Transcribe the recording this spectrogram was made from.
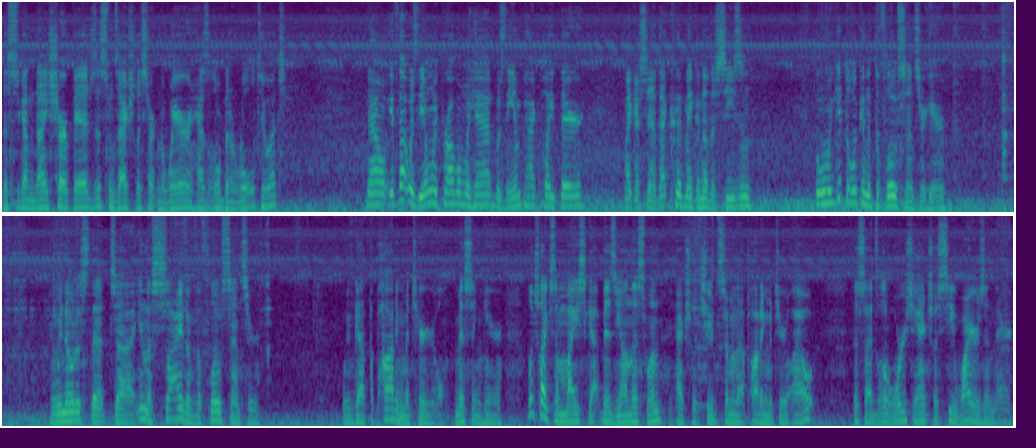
this has got a nice sharp edge. This one's actually starting to wear and has a little bit of roll to it. Now, if that was the only problem we had was the impact plate there, like I said, that could make another season. But when we get to looking at the flow sensor here, and we notice that uh, in the side of the flow sensor, we've got the potting material missing here. Looks like some mice got busy on this one, actually chewed some of that potting material out. This side's a little worse, you actually see wires in there.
